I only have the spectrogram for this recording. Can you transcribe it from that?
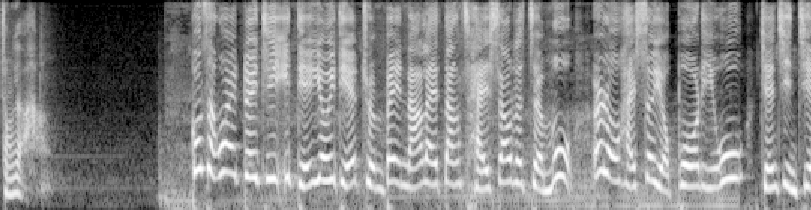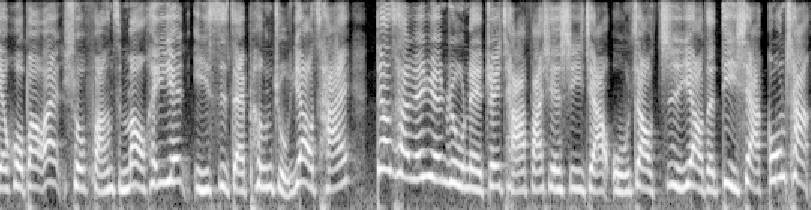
中药行。工厂外堆积一叠又一叠，准备拿来当柴烧的枕木。二楼还设有玻璃屋。检警接获报案，说房子冒黑烟，疑似在烹煮药材。调查人员入内追查，发现是一家无照制药的地下工厂。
